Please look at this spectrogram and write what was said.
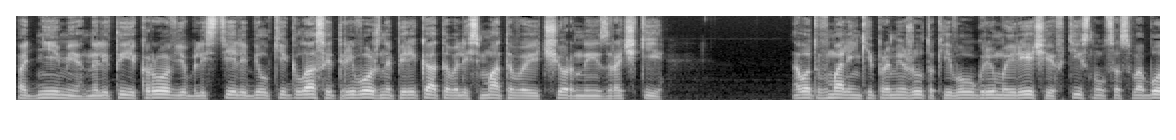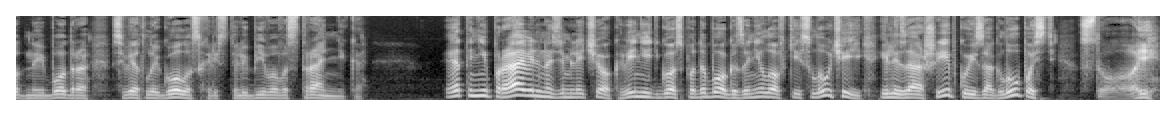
Под ними, налитые кровью, блестели белки глаз и тревожно перекатывались матовые черные зрачки — а вот в маленький промежуток его угрюмой речи втиснулся свободно и бодро светлый голос христолюбивого странника. «Это неправильно, землячок, винить Господа Бога за неловкий случай или за ошибку и за глупость». «Стой!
